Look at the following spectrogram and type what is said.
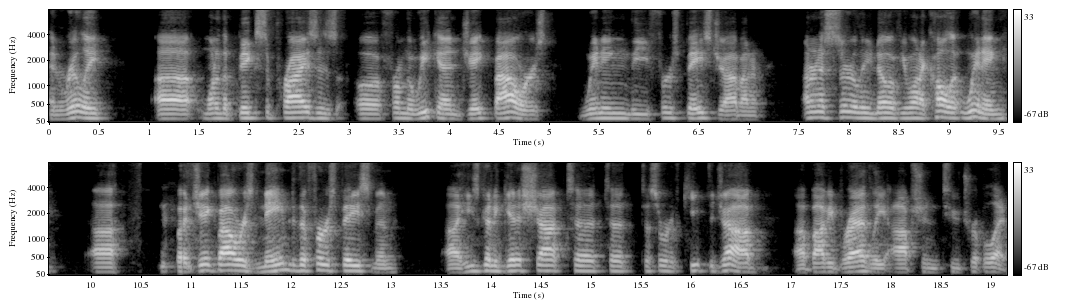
And really, uh, one of the big surprises uh, from the weekend, Jake Bauers winning the first base job. I don't, I don't necessarily know if you want to call it winning, uh, but Jake Bauers named the first baseman. Uh, he's going to get a shot to, to, to sort of keep the job. Uh, Bobby Bradley option to AAA.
